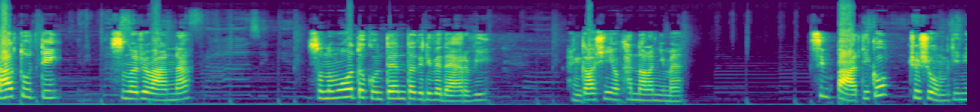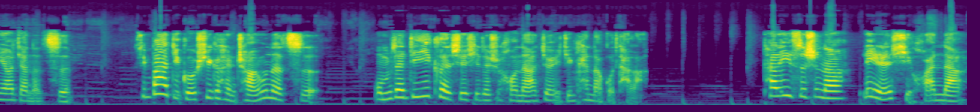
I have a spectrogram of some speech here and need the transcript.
Ciao a tutti, sono Giovanna. Sono molto contenta di rivedervi. 很高兴又看到了你们。Simpatico，这是我们今天要讲的词。Simpatico 是一个很常用的词，我们在第一课学习的时候呢就已经看到过它了。它的意思是呢，令人喜欢的，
